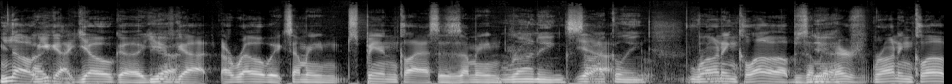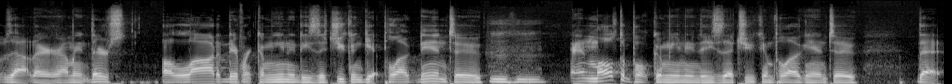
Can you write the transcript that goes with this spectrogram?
no, like- you got yoga, you've Yeah. got aerobics. I mean, spin classes. I mean, Running, Yeah. cycling. running clubs. I mean, there's running clubs out there. I mean, there's a lot of different communities that you can get plugged into, Mm-hmm. and multiple communities that you can plug into. That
